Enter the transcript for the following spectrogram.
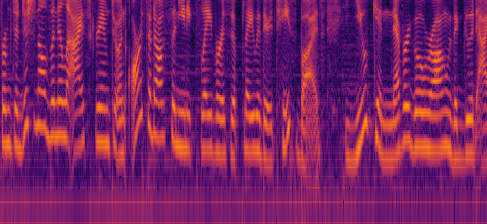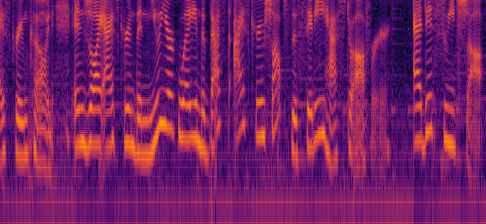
From traditional vanilla ice cream to unorthodox and unique flavors that play with your taste buds, you can never go wrong with a good ice cream cone. Enjoy ice cream the New York way in the best ice cream shops the city has to offer. Eddie's Sweet Shop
